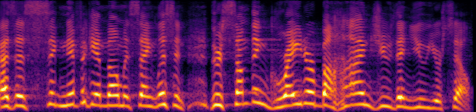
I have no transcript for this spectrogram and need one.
as a significant moment, saying, Listen, there's something greater behind you than you yourself.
